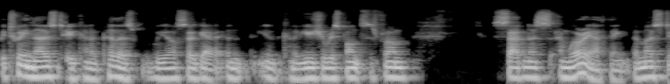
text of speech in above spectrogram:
between those two kind of pillars we also get you know, kind of usual responses from sadness and worry i think the most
